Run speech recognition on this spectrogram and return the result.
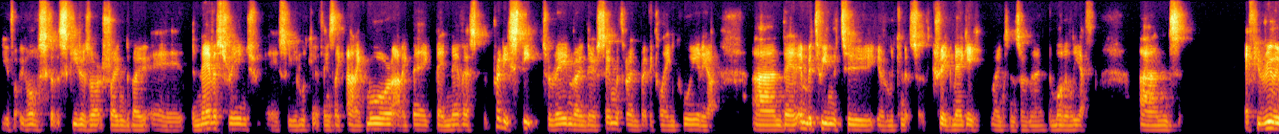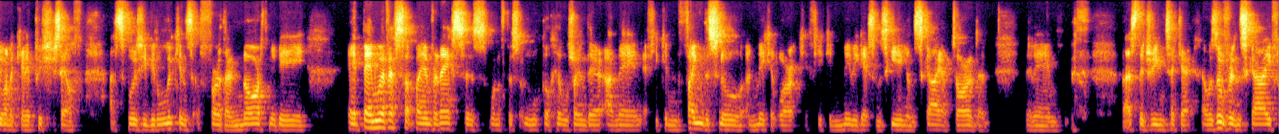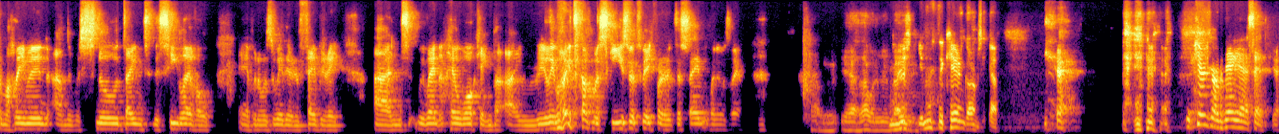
you've, you've, obviously got the ski resorts round about uh, the Nevis range, uh, so you're looking at things like Aonach Mor, Alnwickbeg, Ben Nevis, pretty steep terrain around there, same with around about the Glencoe area. And then in between the two, you're looking at sort of Creag Meagaidh Mountains or the, the. And if you really want to kind of push yourself, I suppose you'd be looking sort of further north, maybe uh, ben Wyvis up by Inverness is one of the sort of local hills around there. And then if you can find the snow and make it work, if you can maybe get some skiing on Skye or Torridon, then um, that's the dream ticket. I was over in Skye from a honeymoon and there was snow down to the sea level uh, when I was away there in February. And we went hill walking, but I really wanted to have my skis with me for a descent when I was there. yeah, that would have been amazing. You missed the Cairngorms, yeah. Yeah. the Cairngorms, yeah, yeah, I said, yeah.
